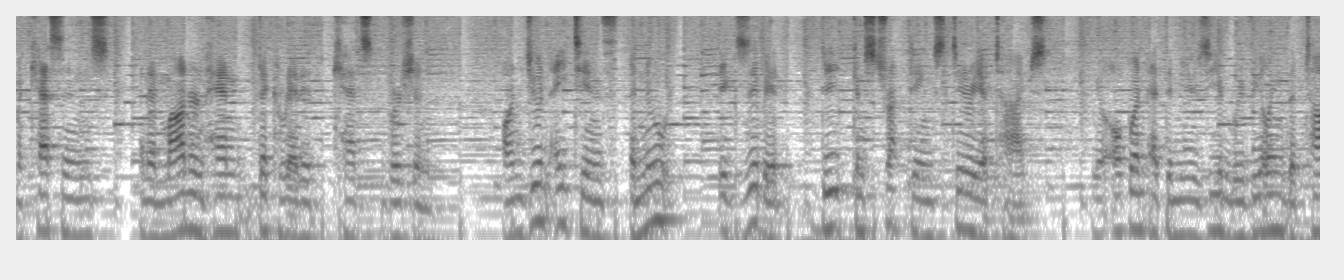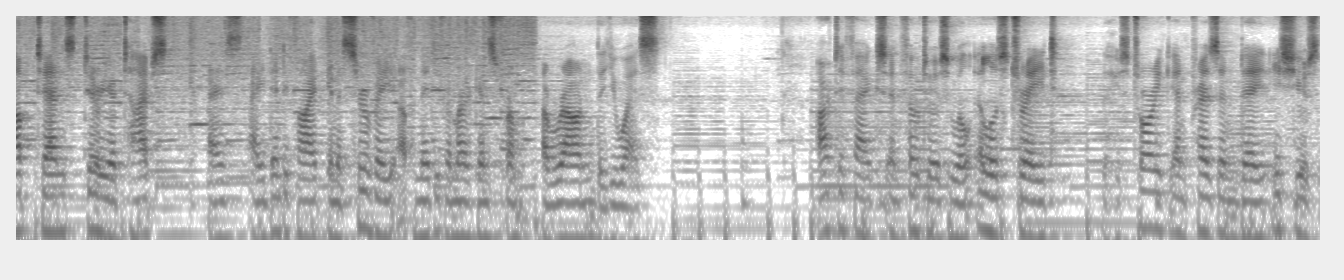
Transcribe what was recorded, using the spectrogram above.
moccasins, and a modern hand-decorated cat's version. On June 18th, a new exhibit, Deconstructing Stereotypes, will open at the museum revealing the top 10 stereotypes as identified in a survey of Native Americans from around the US artifacts and photos will illustrate the historic and present-day issues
